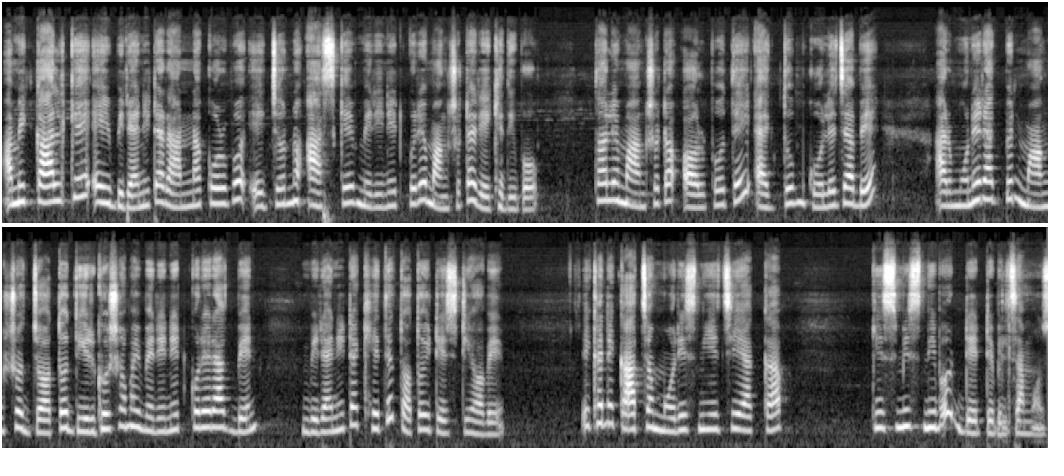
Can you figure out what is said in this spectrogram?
আমি কালকে এই বিরিয়ানিটা রান্না করব, এর জন্য আজকে মেরিনেট করে মাংসটা রেখে দিব। তাহলে মাংসটা অল্পতেই একদম গলে যাবে। আর মনে রাখবেন, মাংস যত দীর্ঘ সময় মেরিনেট করে রাখবেন, বিরিয়ানিটা খেতে ততই টেস্টি হবে। এখানে কাঁচা মরিচ নিয়েছি এক কাপ কিশমিশ নিব দেড় টেবিল চামচ।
